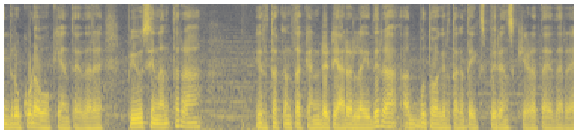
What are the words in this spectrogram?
ಇದ್ದರೂ ಕೂಡ ಓಕೆ ಅಂತ ಇದ್ದಾರೆ. ಪಿ ಯು ಸಿ ನಂತರ ಇರ್ತಕ್ಕಂಥ ಕ್ಯಾಂಡಿಡೇಟ್ ಯಾರೆಲ್ಲ ಇದ್ದೀರಾ, ಅದ್ಭುತವಾಗಿರ್ತಕ್ಕಂಥ ಎಕ್ಸ್ಪೀರಿಯನ್ಸ್ ಕೇಳ್ತಾ ಇದ್ದಾರೆ.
